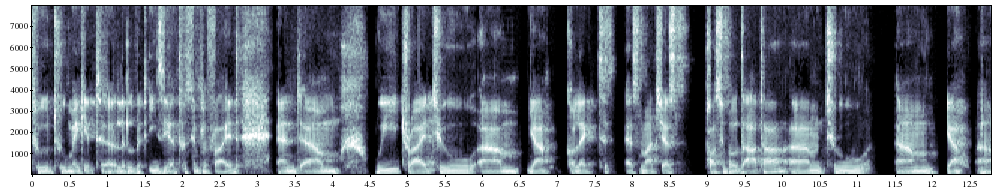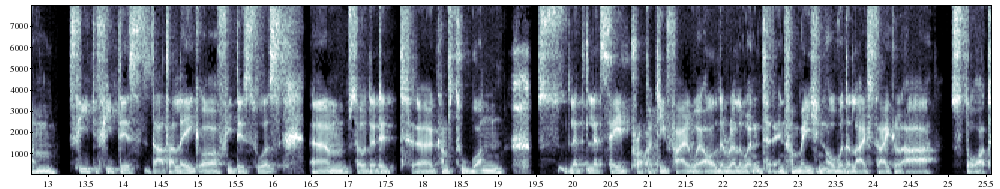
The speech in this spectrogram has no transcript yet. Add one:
to to make it a little bit easier to simplify it and um, we try to um, yeah collect as much as possible data um, to um, yeah um, feed feed this data lake or feed this source um, so that it uh, comes to one let let's say property file where all the relevant information over the life cycle are stored.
